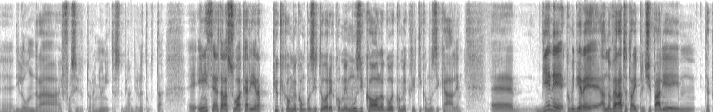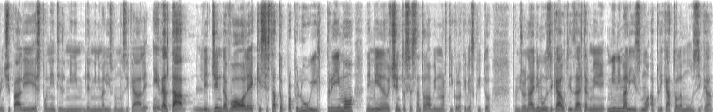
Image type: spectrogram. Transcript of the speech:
eh, di Londra e forse di tutto il Regno Unito, se dobbiamo dirla tutta. E inizia in realtà la sua carriera più che come compositore, come musicologo e come critico musicale. Eh, viene, come dire, annoverato tra i principali, mm, tra i principali esponenti del, minim, del, minimalismo musicale e in realtà leggenda vuole che sia stato proprio lui il primo nel 1969 in un articolo che aveva scritto per un giornale di musica a utilizzare il termine minimalismo applicato alla musica.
